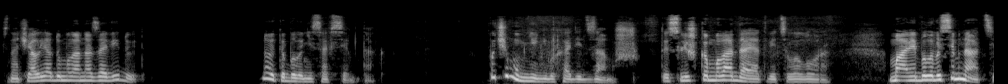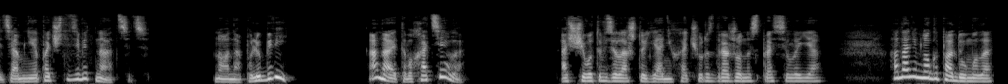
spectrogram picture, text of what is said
Сначала я думала, она завидует. Но это было не совсем так. «Почему мне не выходить замуж?» «Ты слишком молодая», — ответила Лора. «Маме было восемнадцать, а мне почти девятнадцать. Но она по любви. Она этого хотела. — А с чего ты взяла, что я не хочу? — раздраженно спросила я. Она немного подумала.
